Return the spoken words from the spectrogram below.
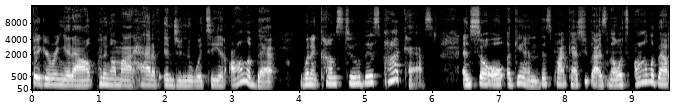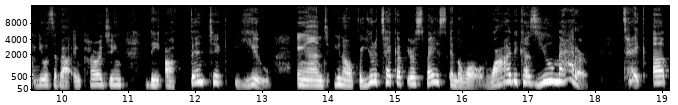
figuring it out, putting on my hat of ingenuity, and all of that when it comes to this podcast. And so, again, this podcast, you guys know it's all about you. It's about encouraging the authentic you and, you know, for you to take up your space in the world. Why? Because you matter. Take up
